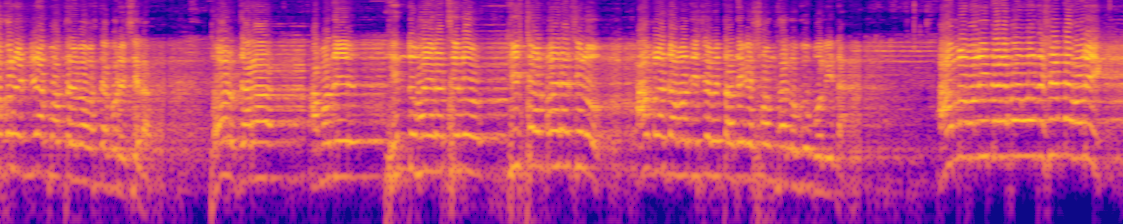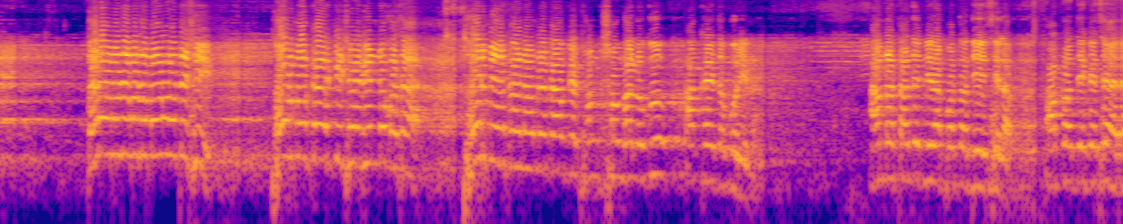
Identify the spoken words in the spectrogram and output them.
সকলের নিরাপত্তার ব্যবস্থা করেছিলাম। ধর, যারা আমাদের হিন্দু ভাইরা ছিল, খ্রিস্টান ভাইরা ছিল, আমরা জামাত ইসলামে তাদেরকে সংখ্যালঘু বলি না। আমরা বলি তারা বাংলাদেশের নাগরিক। তারা আমাদের মতো বাংলাদেশি। ধর্ম কার কি সেটা ভিন্ন কথা। ধর্মীয় কারণে আমরা কাউকে সংখ্যালঘু আখ্যায়িত করি না। আমরা তাদের নিরাপত্তা দিয়েছিলাম। আপনারা দেখেছেন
